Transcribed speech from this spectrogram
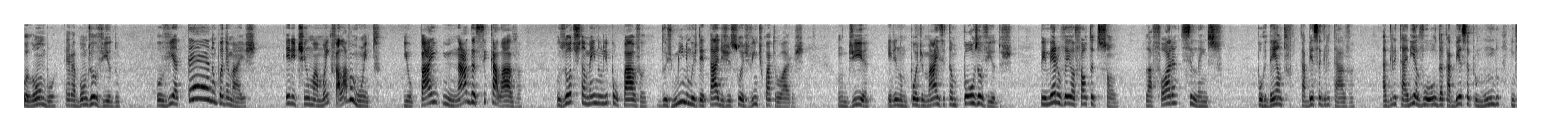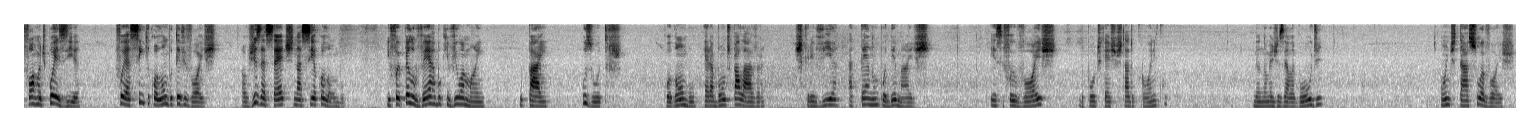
Colombo era bom de ouvido. Ouvia até não poder mais. Ele tinha uma mãe que falava muito. E o pai em nada se calava. Os outros também não lhe poupavam dos mínimos detalhes de suas 24 horas. Um dia, ele não pôde mais e tampou os ouvidos. Primeiro veio a falta de som. Lá fora, silêncio. Por dentro, cabeça gritava. A gritaria voou da cabeça para o mundo em forma de poesia. Foi assim que Colombo teve voz. Aos 17 nascia Colombo. E foi pelo Verbo que viu a mãe, o pai, os outros. Colombo era bom de palavra, escrevia até não poder mais. Esse foi o Voz do podcast Estado Crônico. Meu nome é Gisela Gold. Onde está a sua voz?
